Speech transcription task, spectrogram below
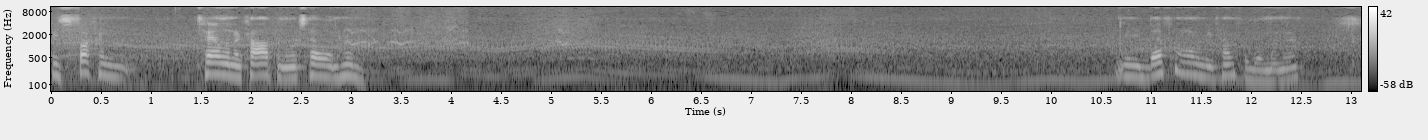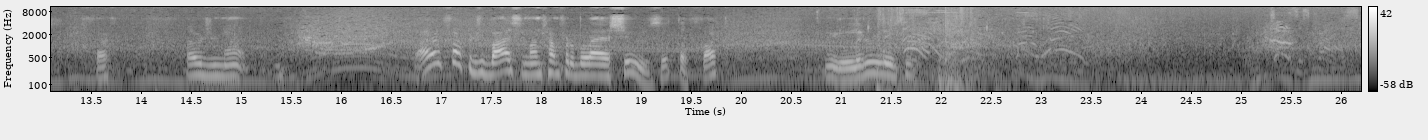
He's fucking tailing a cop and we're tailing him. You definitely want to be comfortable, my man. Fuck. Why would you not? Why the fuck would you buy some uncomfortable ass shoes? What the fuck? You literally, if you... Jesus Christ.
